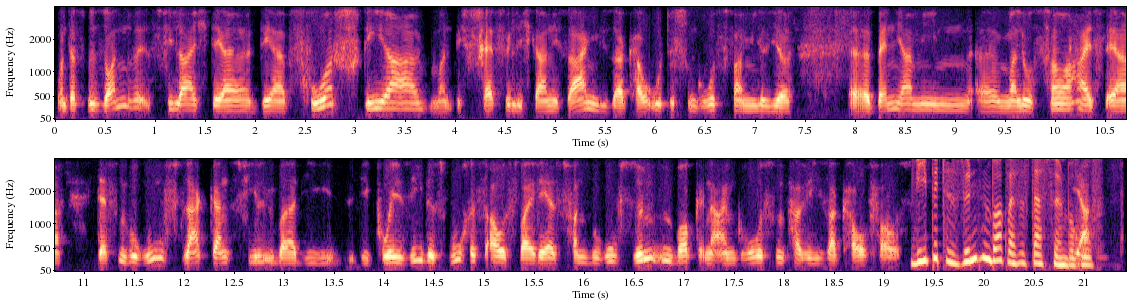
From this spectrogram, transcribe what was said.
Und das Besondere ist vielleicht der, der Vorsteher, man, Chef will ich gar nicht sagen, dieser chaotischen Großfamilie. Äh, Benjamin äh, Malossin heißt er dessen Beruf sagt ganz viel über die, die Poesie des Buches aus, weil der ist von Beruf Sündenbock in einem großen Pariser Kaufhaus. Wie bitte Sündenbock? Was ist das für ein Beruf? Ja,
